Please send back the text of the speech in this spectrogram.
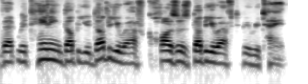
that retaining WWF causes WF to be retained.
